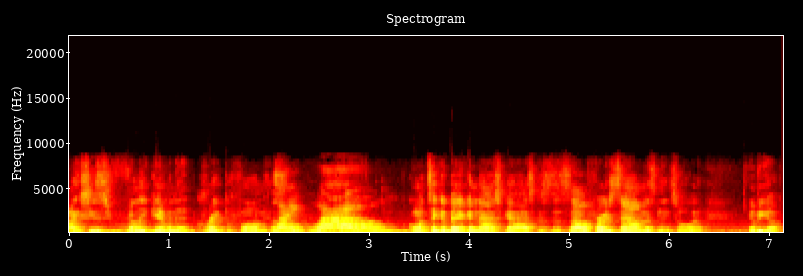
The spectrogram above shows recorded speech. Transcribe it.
Like she's really giving a great performance. Like, wow. Going to take it back a notch, guys, because this is our first time listening to it. Here we go.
